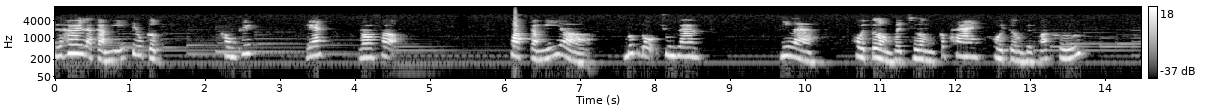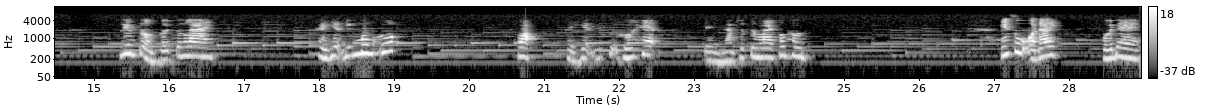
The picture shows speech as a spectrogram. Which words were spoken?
Thứ hai là cảm nghĩ tiêu cực, không thích, ghét, lo sợ. Hoặc cảm nghĩ ở mức độ trung gian như là hồi tưởng về trường cấp 2, hồi tưởng về quá khứ, liên tưởng tới tương lai, thể hiện những mong ước hoặc thể hiện những sự hứa hẹn để làm cho tương lai tốt hơn. Ví dụ ở đây, với đề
